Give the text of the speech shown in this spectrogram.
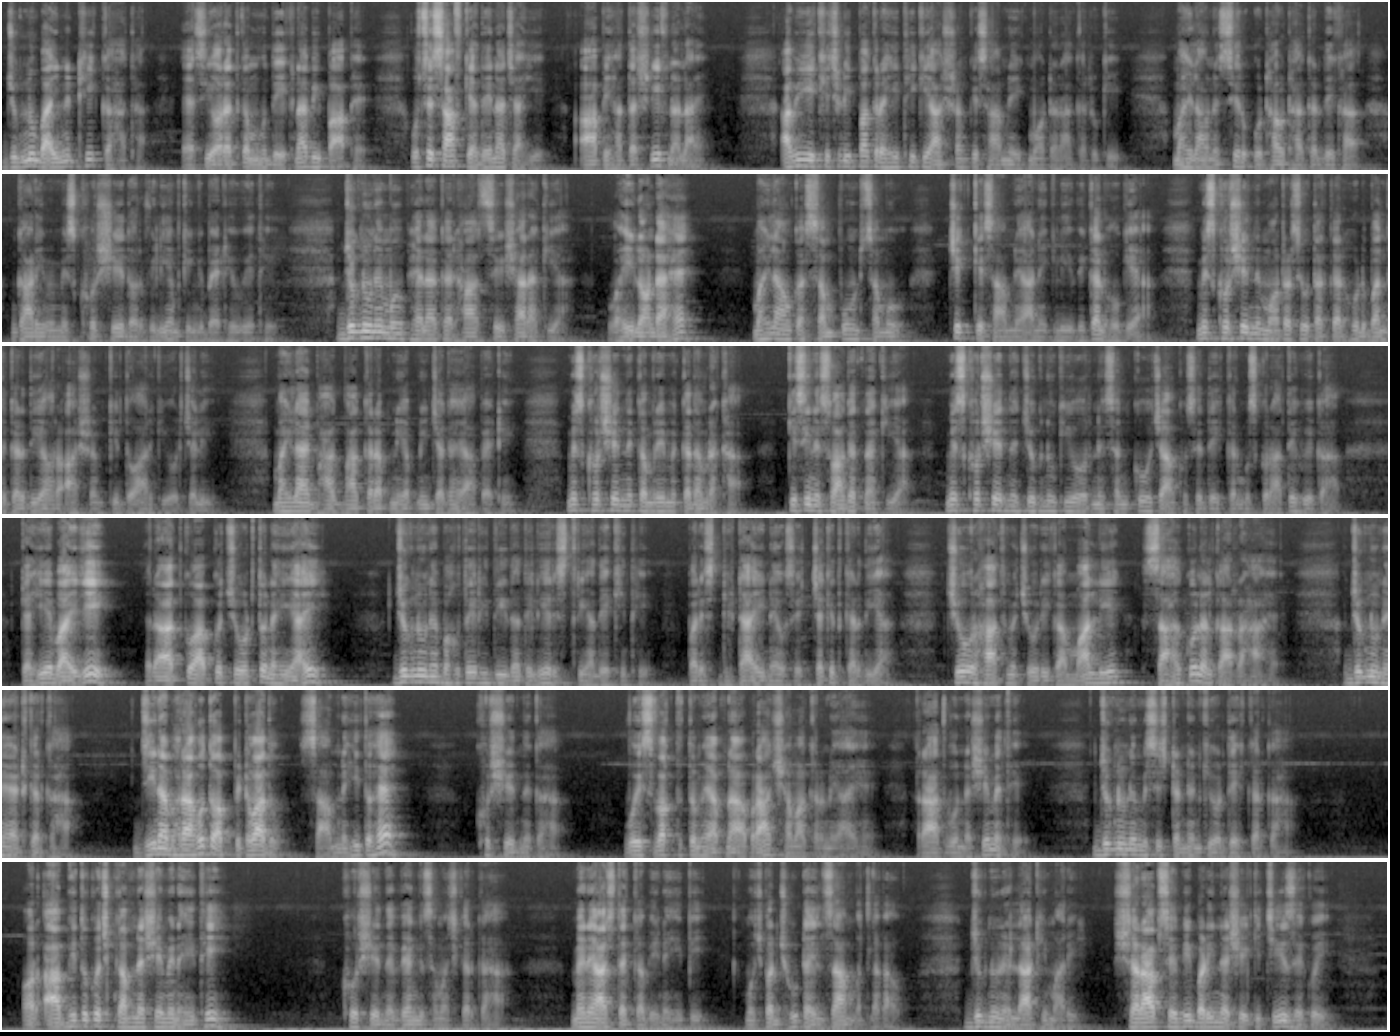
जुगनूबाई ने ठीक कहा था, ऐसी औरत का मुँह देखना भी पाप है। उसे साफ़ कह देना चाहिए, आप यहाँ तशरीफ़ न लाएँ। अभी ये खिचड़ी पक रही थी कि आश्रम के सामने एक मोटर आकर रुकी। महिलाओं ने सिर उठा उठा कर देखा, गाड़ी में मिस खुर्शीद और विलियम किंग बैठे हुए थे। जुगनू ने मुँह फैलाकर हाथ से इशारा किया, वही लौंडा है? महिलाओं का संपूर्ण समूह चिक के सामने आने के लिए विकल हो गया। मिस खुर्शीद ने मोटर से उतरकर हुड बंद कर दिया और आश्रम की द्वार की ओर चली। महिलाएँ भाग भाग कर अपनी अपनी जगह आ बैठी। मिस खुर्शीद ने कमरे में कदम रखा। किसी ने स्वागत न किया। मिस खुर्शीद ने जुगनू की ओर ने संकोच आँखों से देखकर मुस्कुराते हुए कहा, कहिए भाई जी रात को आपको चोट तो नहीं आई? जुगनू ने बहुतेरी दीदा दिलेर स्त्रियाँ देखी थी, पर इस ढिटाई ने उसे चकित कर दिया। चोर हाथ में चोरी का माल लिए साह को ललकार रहा है। जुगनू ने ऐठ कहा, जीना भरा हो तो आप पिटवा दो, सामने ही तो है। खुर्शीद ने कहा, वो इस वक्त तुम्हें अपना अपराध क्षमा करने आए हैं। रात वो नशे में थे। जुगनू ने मिसिस टंडन की ओर देखकर कहा, और आप भी तो कुछ कम नशे में नहीं थी? खुर्शीद ने व्यंग समझकर कहा, मैंने आज तक कभी नहीं पी, मुझ पर झूठा इल्ज़ाम मत लगाओ। जुगनू ने लाठी मारी, शराब से भी बड़ी नशे की चीज़ है कोई,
